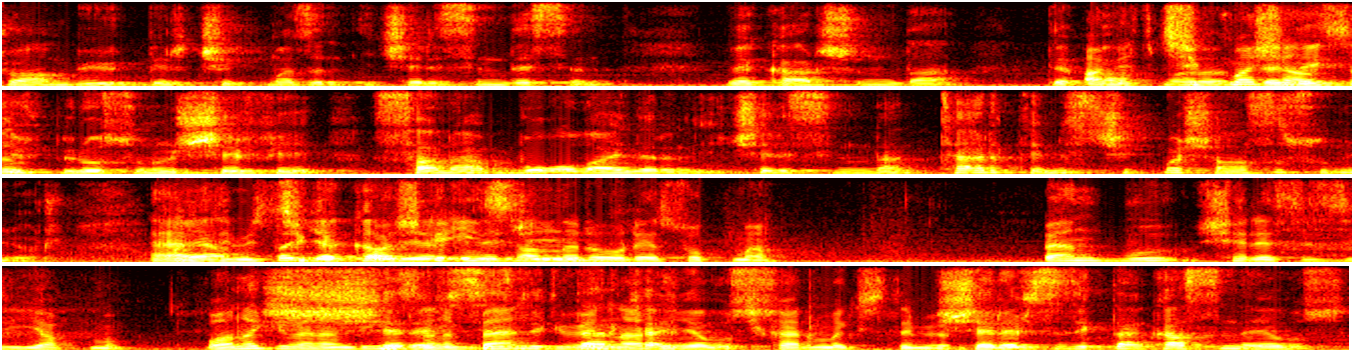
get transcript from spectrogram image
Şu an büyük bir çıkmazın içerisindesin ve karşında departmanın çıkma dedektif şansım. bürosunun şefi sana bu olayların içerisinden tertemiz çıkma şansı sunuyor. Tertemiz Hayatta çıkıp başka yakalayabileceğin- insanları oraya sokmam. Ben bu şerefsizliği yapmam. Bana güvenen bir insanı ben Şerefsizlik derken artık Yavuz, çıkarmak istemiyorum. Şerefsizlikten kastın ne Yavuz?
